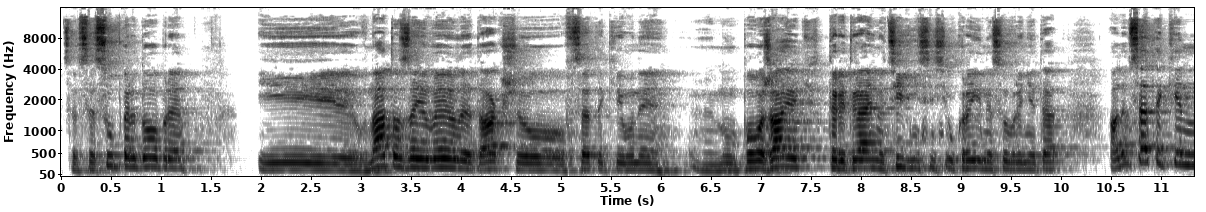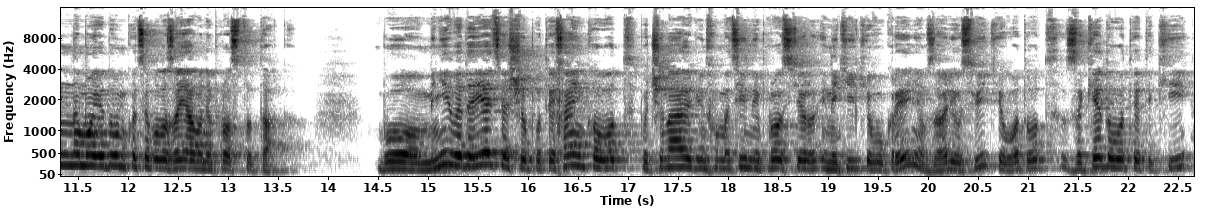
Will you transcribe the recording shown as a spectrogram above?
Це все супер добре. І в НАТО заявили, так, що все-таки вони ну, поважають територіальну цілісність України, суверенітет. Але все-таки, на мою думку, це була заява не просто так. Бо мені видається, що потихеньку от починають інформаційний простір і не тільки в Україні, а взагалі у світі, от от закидувати такі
